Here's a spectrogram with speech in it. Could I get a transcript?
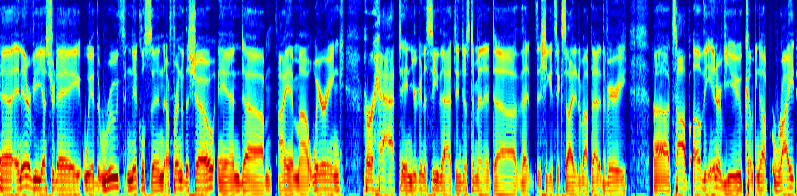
uh, an interview yesterday with Ruth Nicholson, a friend of the show, and um, I am uh, wearing her hat, and you're going to see that in just a minute. Uh, that, that she gets excited about that at the very uh, top of the interview coming up right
